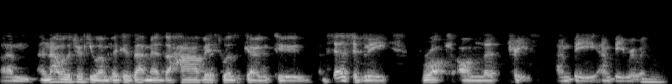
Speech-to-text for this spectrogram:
Um, and that was a tricky one because that meant the harvest was going to ostensibly rot on the trees and be and be ruined. Mm.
